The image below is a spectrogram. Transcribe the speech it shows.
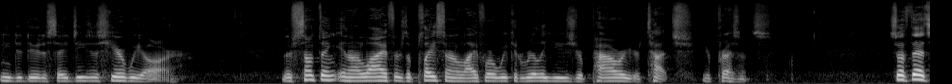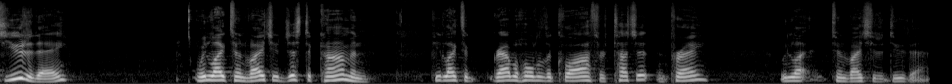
need to do to say, Jesus, here we are. There's something in our life, there's a place in our life where we could really use your power, your touch, your presence. So if that's you today, we'd like to invite you just to come and if you'd like to grab a hold of the cloth or touch it and pray, we'd like to invite you to do that.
